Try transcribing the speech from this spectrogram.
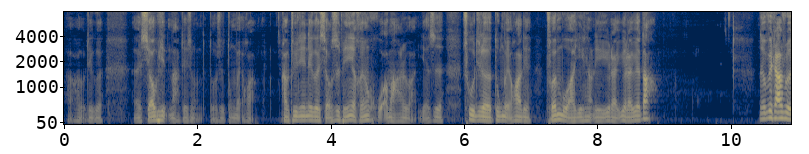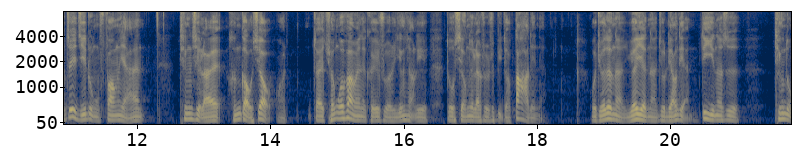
还有这个。呃，小品呐，这种都是东北话。还有最近这个小视频也很火嘛，是吧？也是促进了东北话的传播啊，影响力越来越来越大。那为啥说这几种方言听起来很搞笑啊？在全国范围呢，可以说是影响力都相对来说是比较大的呢？我觉得呢，原因呢就两点：第一呢是听懂；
